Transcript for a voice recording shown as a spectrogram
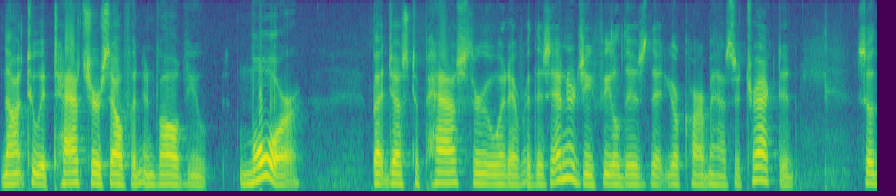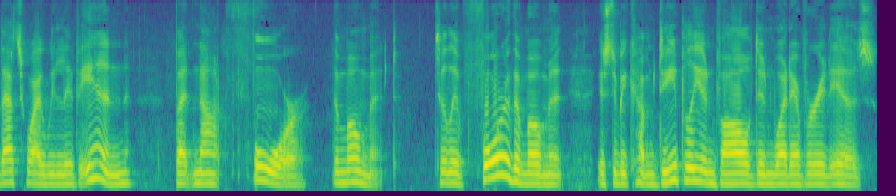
not to attach yourself and involve you more, but just to pass through whatever this energy field is that your karma has attracted. So that's why we live in, but not for the moment. To live for the moment is to become deeply involved in whatever it is.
